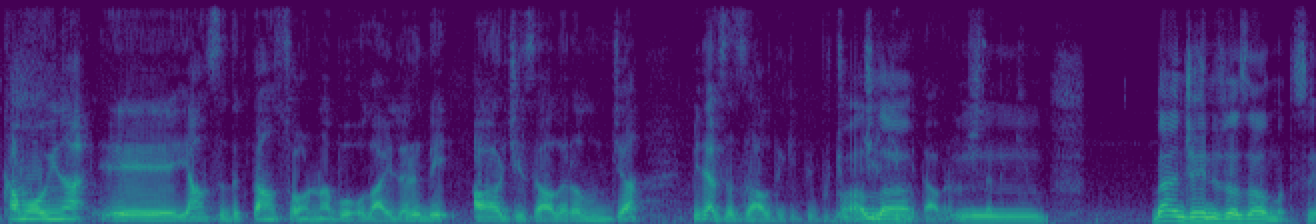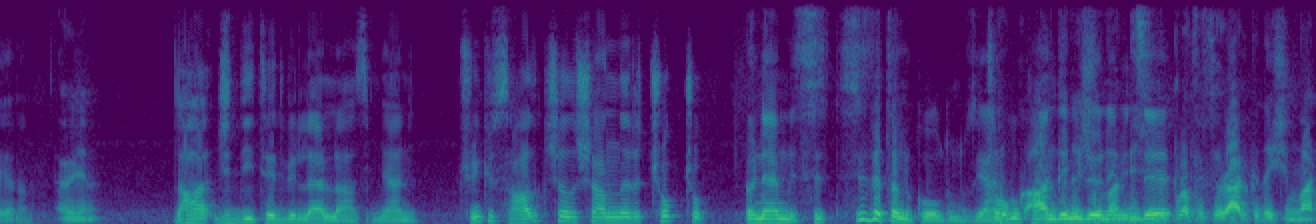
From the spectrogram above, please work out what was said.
kamuoyuna e, yansıdıktan sonra bu olayları ve ağır cezalar alınca biraz azaldı gibi. Bu çok çirkin Valla bir davranış tabii ki. e, bence henüz azalmadı Seyhan Öyle mi? Daha ciddi tedbirler lazım. Yani çünkü sağlık çalışanları çok çok önemli. Siz, siz de tanık oldunuz. Yani çok bu pandemi arkadaşım var, bir döneminde sürü profesör arkadaşım var.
